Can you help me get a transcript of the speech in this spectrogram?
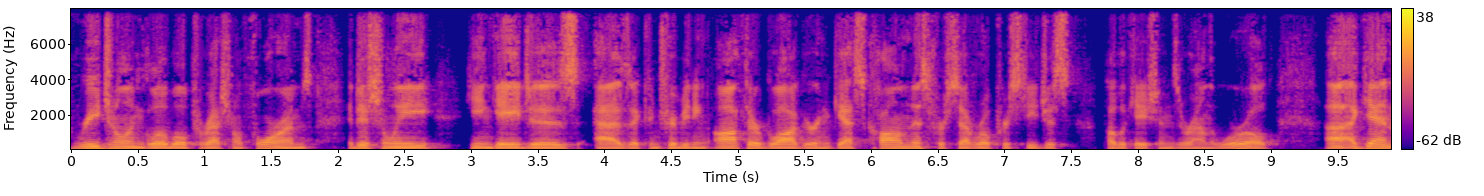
regional and global professional forums. Additionally, he engages as a contributing author, blogger, and guest columnist for several prestigious publications around the world. Uh, again,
